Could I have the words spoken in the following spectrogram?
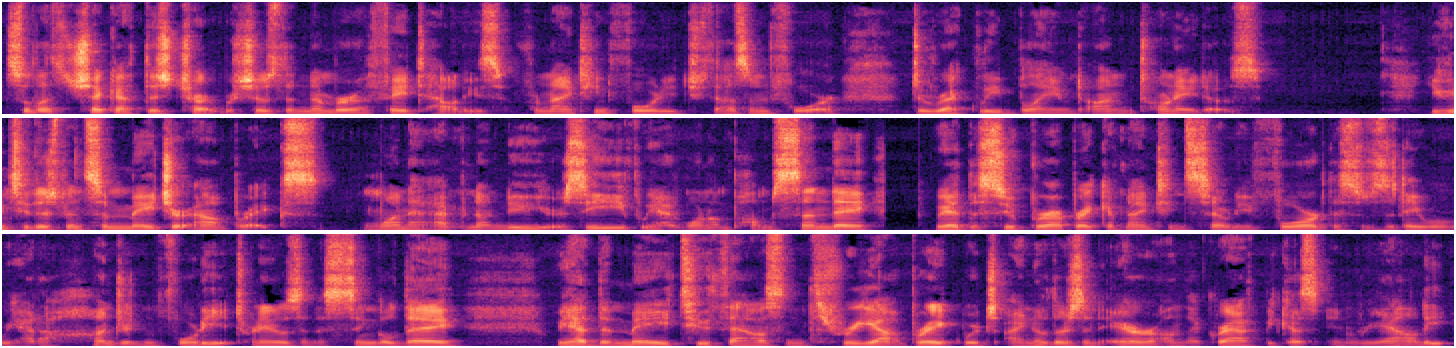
So let's check out this chart which shows the number of fatalities from 1940 to 2004 directly blamed on tornadoes. You can see there's been some major outbreaks. One happened on New Year's Eve, we had one on Palm Sunday, we had the super outbreak of 1974. This was the day where we had 148 tornadoes in a single day. We had the May 2003 outbreak, which I know there's an error on the graph because in reality,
